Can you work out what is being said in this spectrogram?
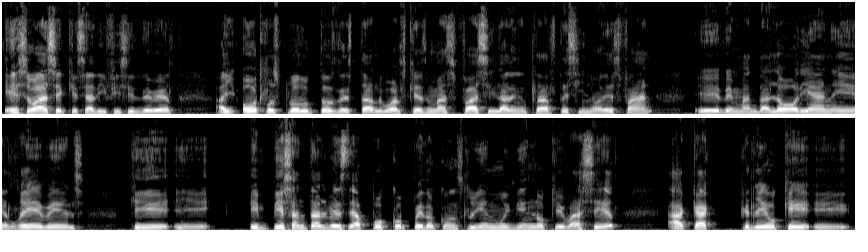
eso hace que sea difícil de ver. Hay otros productos de Star Wars que es más fácil adentrarte si no eres fan, eh, de Mandalorian, eh, Rebels, que empiezan tal vez de a poco, pero construyen muy bien lo que va a ser. Acá creo que eh,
